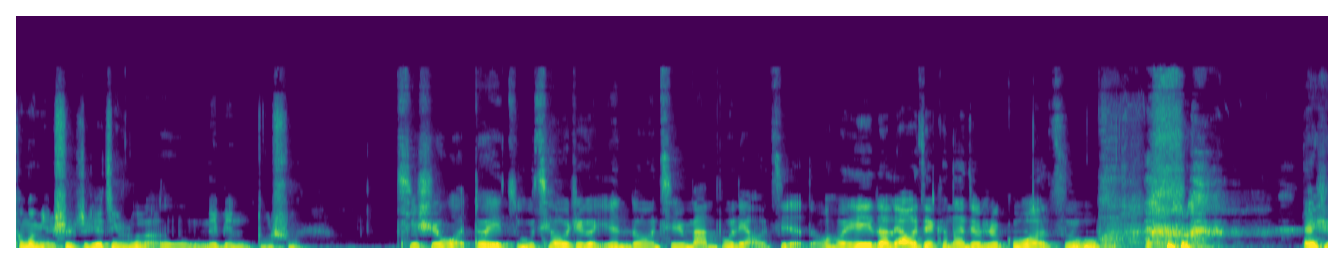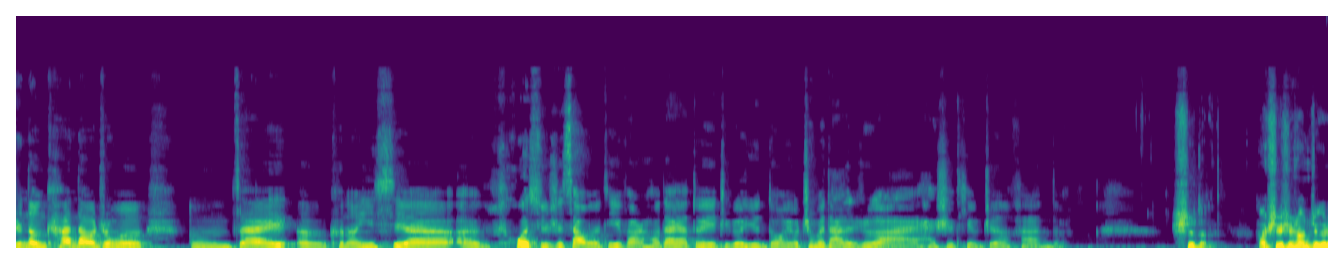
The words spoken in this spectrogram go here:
通过免试直接进入了那边读书。其实我对足球这个运动其实蛮不了解的，我唯一的了解可能就是国足，但是能看到这么。嗯，在呃，可能一些呃，或许是小的地方，然后大家对这个运动有这么大的热爱，还是挺震撼的。是的，而事实上，这个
